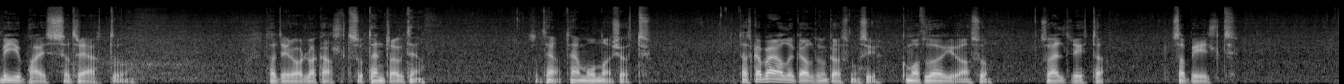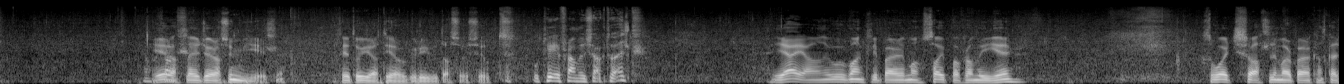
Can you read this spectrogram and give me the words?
biopais og træt og ta det ordla kallt så tändrar vi till. Så det det månar kött. Det ska bara lucka allt som man ser. Komma flöj alltså. Så helt rätt. Stabilt. Jag har flöj göra så mycket. Det tror jag att jag går ut alltså så ut. Och det är framvis aktuellt. Ja ja, nu var vankligt bara man sojpa fram vi här. Så var det så att det var bara kanske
